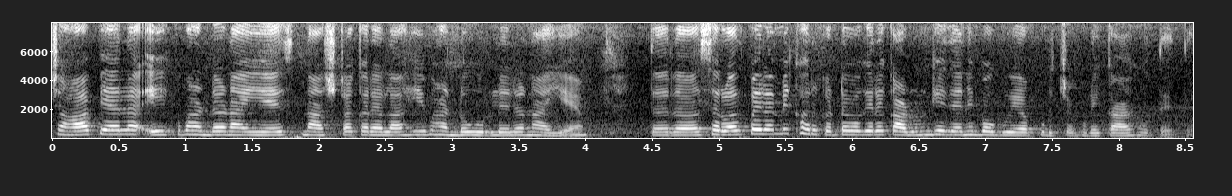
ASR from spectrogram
चहा प्यायला एक भांडं नाही आहे नाश्ता करायलाही भांडं उरलेलं नाही आहे तर सर्वात पहिला मी खरकटं वगैरे काढून घेते आणि बघूया पुढच्या पुढे काय होते ते.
